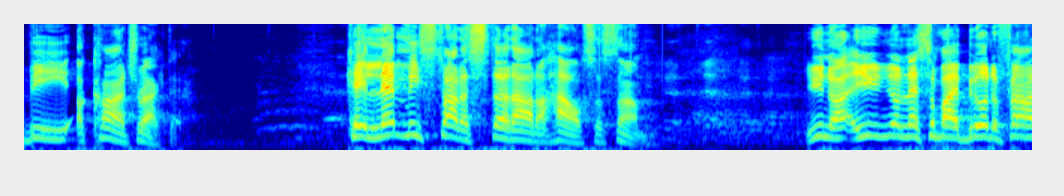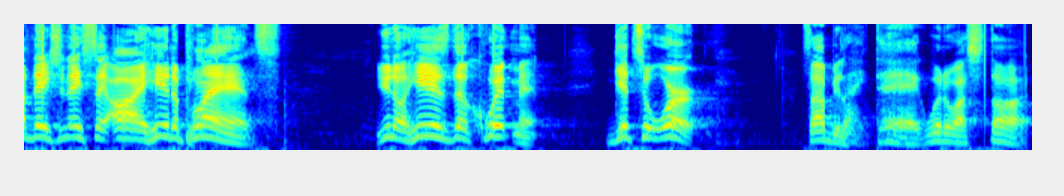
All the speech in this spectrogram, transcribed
be a contractor. Okay, let me start to stud out a house or something. You know, you know, let somebody build a foundation. They say, all right, here are the plans. You know, here's the equipment. Get to work. So I'll be like, dang, where do I start?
